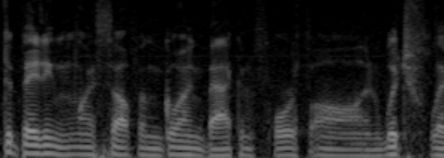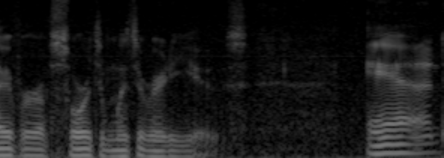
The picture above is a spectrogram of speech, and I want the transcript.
debating myself and going back and forth on which flavor of Swords and Wizardry to use. And,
